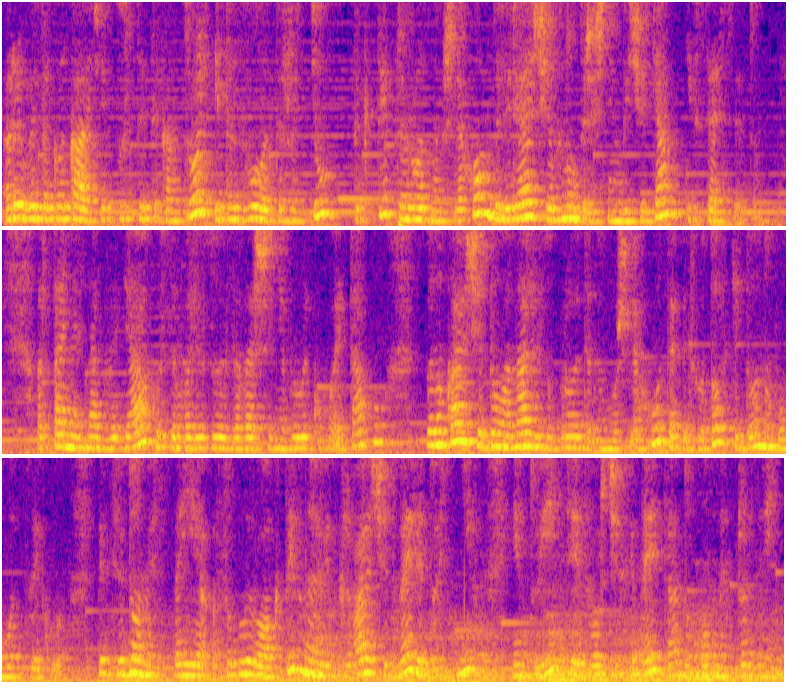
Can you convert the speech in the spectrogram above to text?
Риби закликають відпустити контроль і дозволити життю текти природним шляхом, довіряючи внутрішнім відчуттям і всесвіту. Останній знак зодіаку символізує завершення великого етапу, спонукаючи до аналізу пройденого шляху та підготовки до нового циклу. Підсвідомість стає особливо активною, відкриваючи двері до снів, інтуїції, творчих ідей та духовних прозрінь.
